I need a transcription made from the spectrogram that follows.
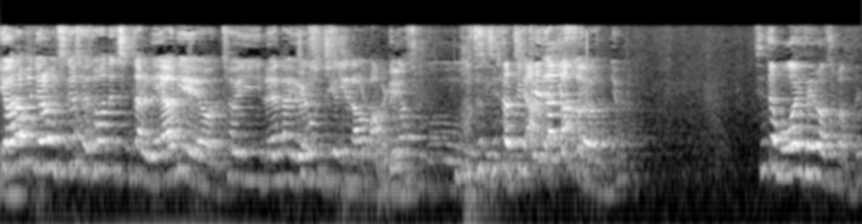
여러분 여러분 진짜 죄송한데 진짜 레알이에요. 저희 레나 제가 12시 뒤에 나오면 안. 돼가지고 진짜 지금 당했어요. 진짜 모아이 데려와주면 안 돼?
